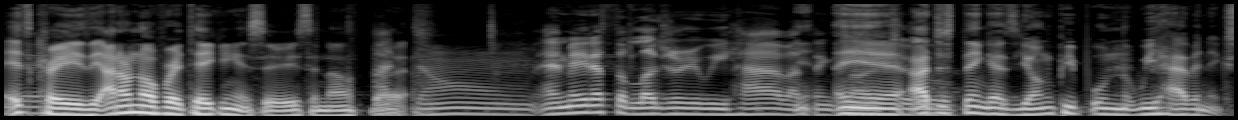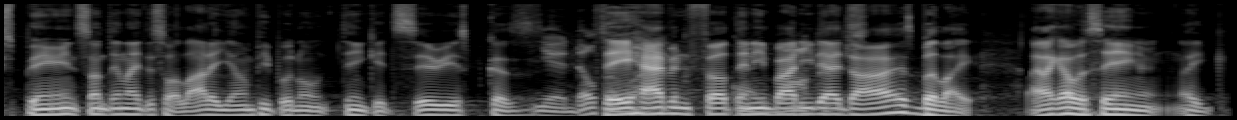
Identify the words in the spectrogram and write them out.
it's Yeah. crazy. I don't know if we're taking it serious enough, I but. don't. And maybe that's the luxury we have. I think. Yeah, I just think as young people, we haven't experienced something like this. So a lot of young people don't think it's serious because Yeah, they haven't felt going anybody that dies. But like, like I was saying, like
